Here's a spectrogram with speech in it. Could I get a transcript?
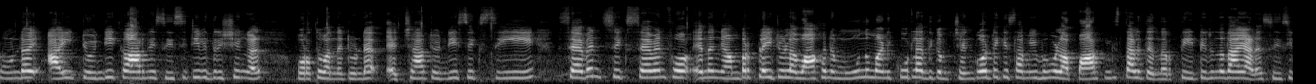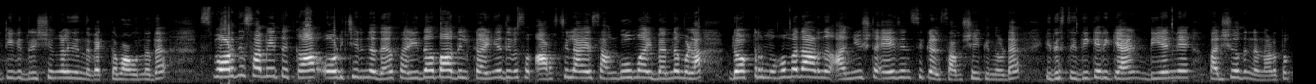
ഹുണ്ടോയ് ഐ ട്വന്റി കാറിന്റെ സി സി ടി വി ദൃശ്യങ്ങൾ പുറത്തു വന്നിട്ടുണ്ട്. H R twenty six C seven six seven four എന്ന നമ്പർ പ്ലേറ്റ് ഉള്ള വാഹനം മൂന്ന് മണിക്കൂറിലധികം ചെങ്കോട്ടയ്ക്ക് സമീപമുള്ള പാർക്കിംഗ് സ്ഥലത്ത് നിർത്തിയിട്ടിരുന്നതായാണ് സി സി ടി വി ദൃശ്യങ്ങളിൽ നിന്ന് വ്യക്തമാവുന്നത്. സ്ഫോടന സമയത്ത് കാർ ഓടിച്ചിരുന്നത് ഫരീദാബാദിൽ കഴിഞ്ഞ ദിവസം അറസ്റ്റിലായ സംഘവുമായി ബന്ധമുള്ള ഡോക്ടർ മുഹമ്മദ് ആണെന്ന് അന്വേഷണ ഏജൻസികൾ സംശയിക്കുന്നുണ്ട്. ഇത് സ്ഥിരീകരിക്കാൻ ഡി എൻ എ പരിശോധന നടത്തും.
